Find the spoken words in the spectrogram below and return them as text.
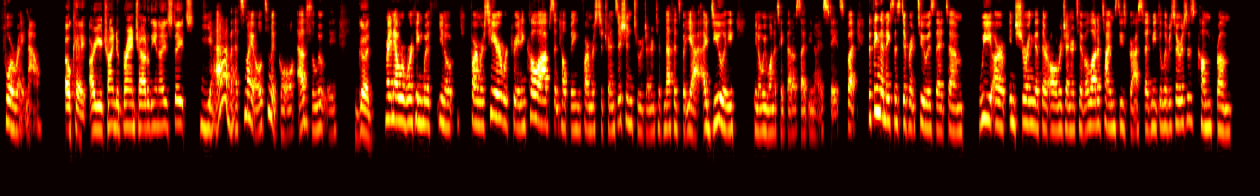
for right now. Okay. Are you trying to branch out of the United States? Yeah, that's my ultimate goal. Absolutely. Good. Right now we're working with, you know, farmers here. We're creating co-ops and helping farmers to transition to regenerative methods. But yeah, ideally, you know, we want to take that outside the United States. But the thing that makes us different too is that um, we are ensuring that they're all regenerative. A lot of times these grass-fed meat delivery services come from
